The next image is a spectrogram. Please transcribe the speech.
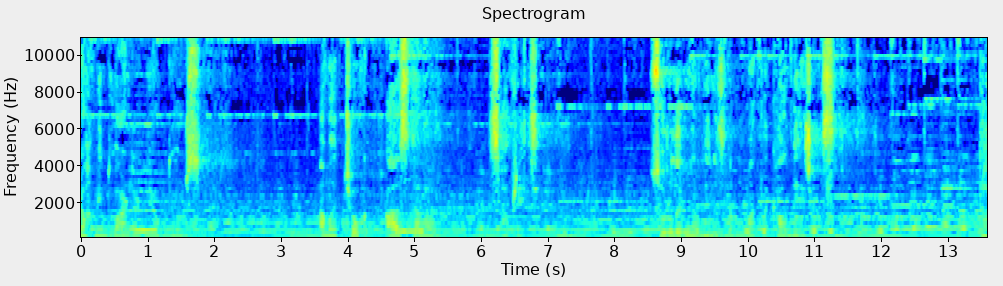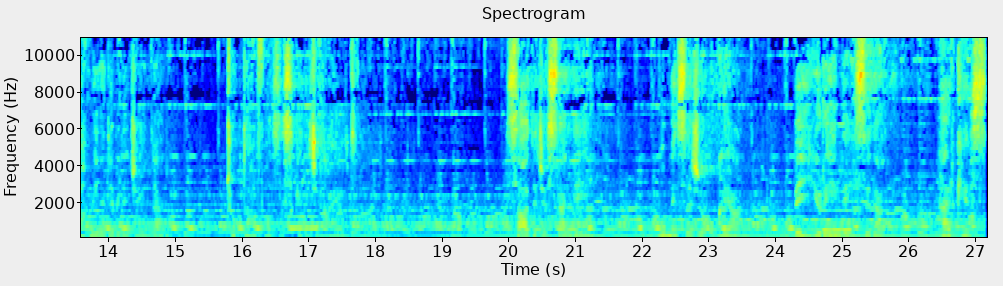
Rahmin duvarlarını yokluyorsun. Ama çok az daha sabret. Sorularının yanıtını bulmakla kalmayacaksın tahmin edebileceğinden çok daha fazlası gelecek hayatına. Sadece sen değil, bu mesajı okuyan ve yüreğinde hisseden herkes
